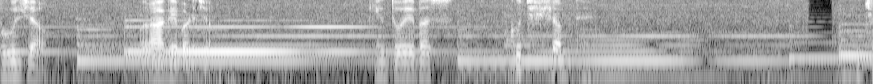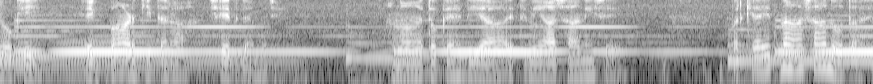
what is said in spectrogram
भूल जाओ और आगे बढ़ जाओ। यूँ तो ये बस कुछ शब्द हैं जो कि एक बाण की तरह छेद गए मुझे। उन्होंने तो कह दिया इतनी आसानी से पर क्या इतना आसान होता है?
